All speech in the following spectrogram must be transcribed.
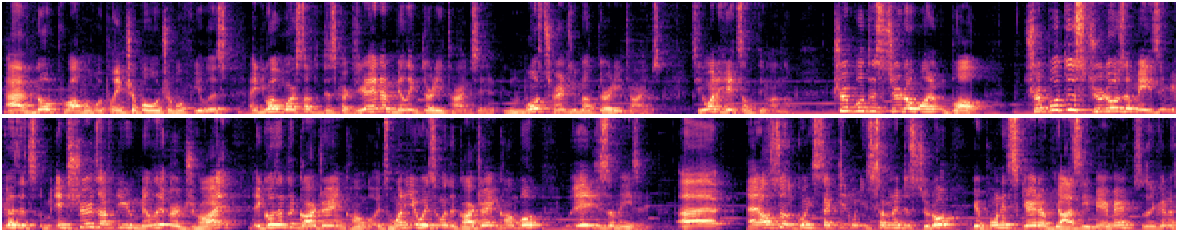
I have no problem with playing triple or triple Felis, and you want more stuff to discard. You're gonna end up milling 30 times. In most turns, you mill 30 times. So you want to hit something on them. Triple Destrudo one blow. Triple Destrudo is amazing because it's ensures after you mill it or draw it, it goes into Guardragon combo. It's one of your ways to go into Guardragon combo. It is amazing. Uh, and also going second, when you summon a Destrudo, your opponent's scared of Yazi Mermer, so they're gonna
